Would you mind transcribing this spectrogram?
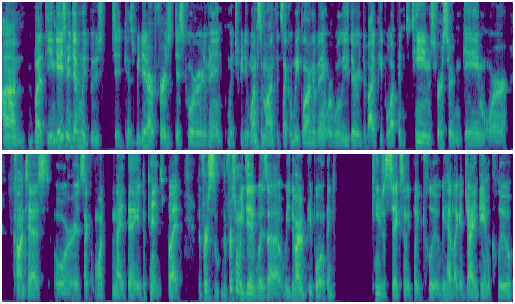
Um, but the engagement definitely boosted because we did our first Discord event, which we do once a month. It's like a week long event where we'll either divide people up into teams for a certain game or contest, or it's like one night thing. It depends. But the first the first one we did was uh, we divided people into teams of six and we played Clue. We had like a giant game of Clue.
